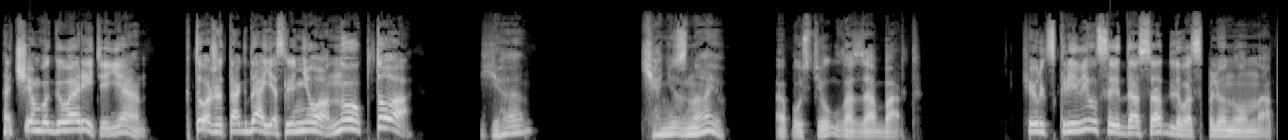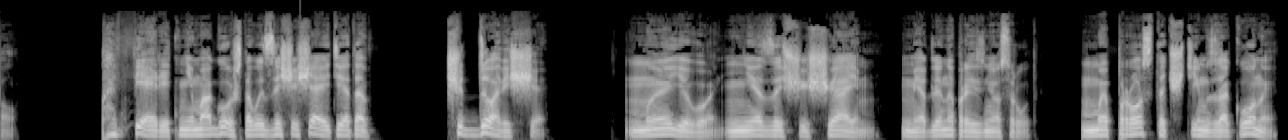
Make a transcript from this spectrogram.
О чем вы говорите, Ян? Кто же тогда, если не он? Ну, кто?» «Я... я не знаю», — опустил глаза Барт. Хюльт скривился и досадливо сплюнул на пол. «Поверить не могу, что вы защищаете это чудовище!» «Мы его не защищаем», — медленно произнес Рут. «Мы просто чтим законы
